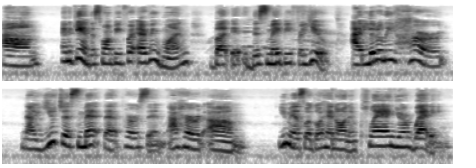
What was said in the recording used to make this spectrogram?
Um, and again, this won't be for everyone, but it, this may be for you. I literally heard, now you just met that person. I heard, um, you may as well go ahead on and plan your wedding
